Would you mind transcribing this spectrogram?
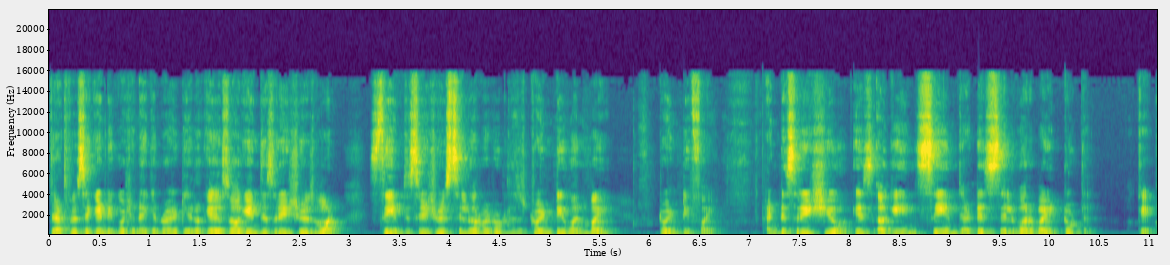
that's my second equation I can write here okay? So again this ratio is what? Same. This ratio is silver by total. This is 21 by 25 and this ratio is again same. That is silver by total okay?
